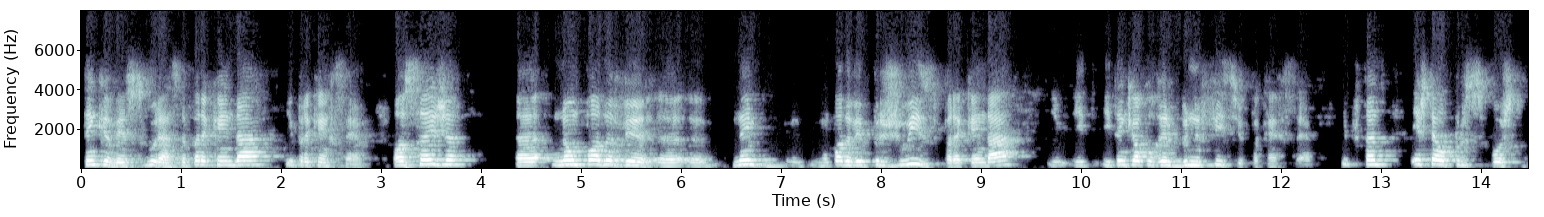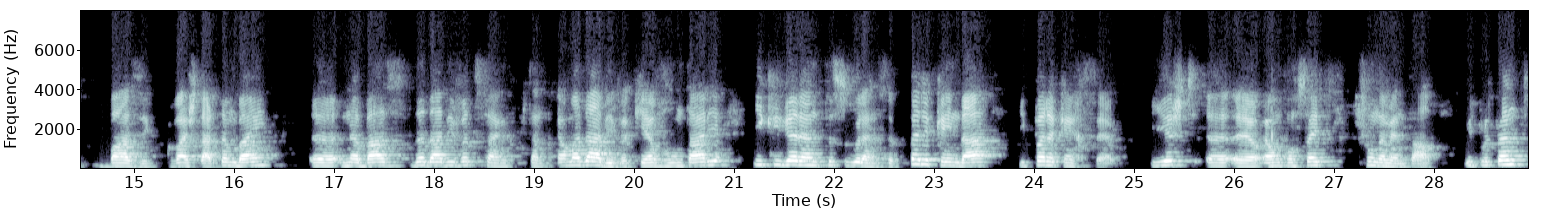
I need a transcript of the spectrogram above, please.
tem que haver segurança para quem dá e para quem recebe. Ou seja, uh, não pode haver uh, nem não pode haver prejuízo para quem dá e, e, e tem que ocorrer benefício para quem recebe. E, portanto, este é o pressuposto básico que vai estar também uh, na base da dádiva de sangue. Portanto, é uma dádiva que é voluntária e que garante a segurança para quem dá e para quem recebe. E este uh, é, é um conceito fundamental. E, portanto,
